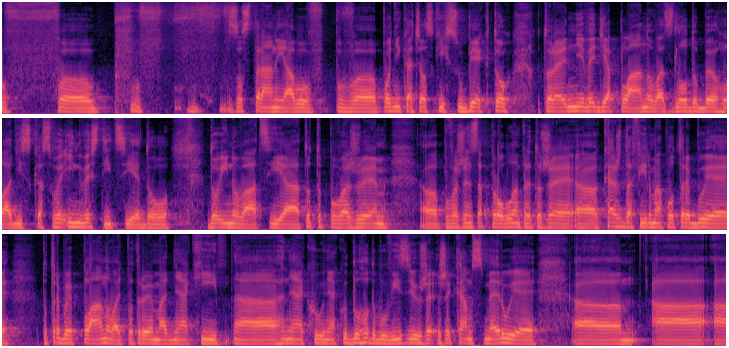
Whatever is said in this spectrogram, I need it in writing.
v, v, v zo strany alebo v, v podnikateľských subjektoch, ktoré nevedia plánovať z dlhodobého hľadiska svoje investície do, do inovácií. A toto považujem, považujem za problém, pretože každá firma potrebuje, potrebuje plánovať, potrebuje mať nejaký, nejakú, nejakú dlhodobú víziu, že, že kam smeruje. A, a,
